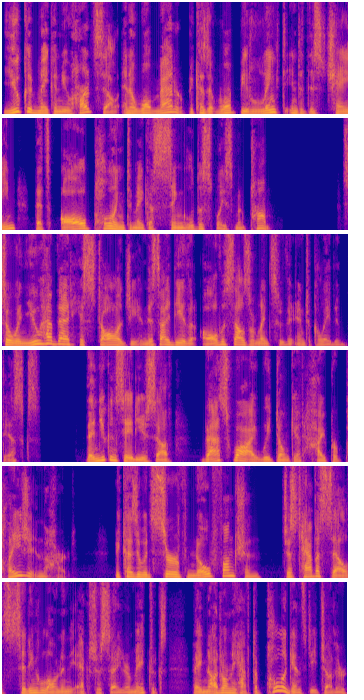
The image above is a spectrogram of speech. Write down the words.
you could make a new heart cell and it won't matter because it won't be linked into this chain that's all pulling to make a single displacement pump. So when you have that histology and this idea that all the cells are linked through the intercalated discs, then you can say to yourself, that's why we don't get hyperplasia in the heart because it would serve no function just have a cell sitting alone in the extracellular matrix. They not only have to pull against each other,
